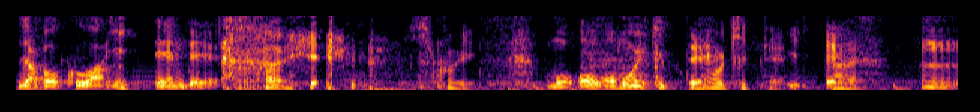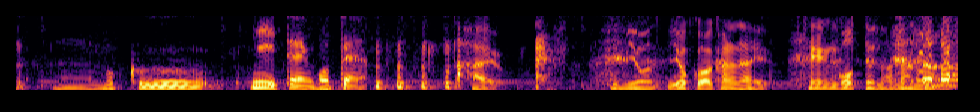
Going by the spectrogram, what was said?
じゃあ僕は1点で。はい。低い。もうお思い切って。思い切って。1点、はい、うん。うん僕2.5点。はい、微妙よくわからない点5っていうのは何なんです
